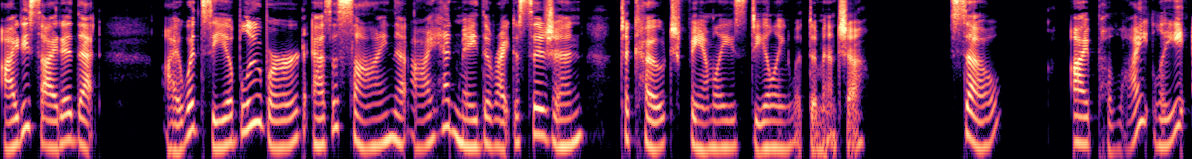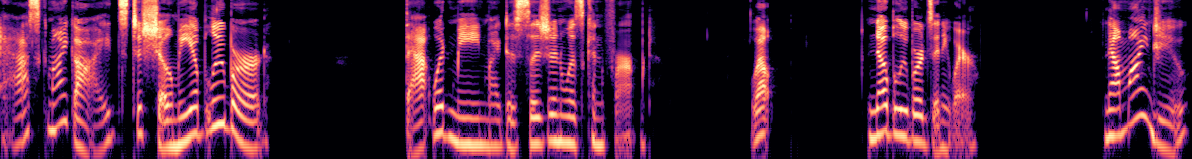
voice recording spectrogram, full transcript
I decided that I would see a bluebird as a sign that I had made the right decision to coach families dealing with dementia. So I politely ask my guides to show me a bluebird. That would mean my decision was confirmed. Well, no bluebirds anywhere. Now, mind you,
